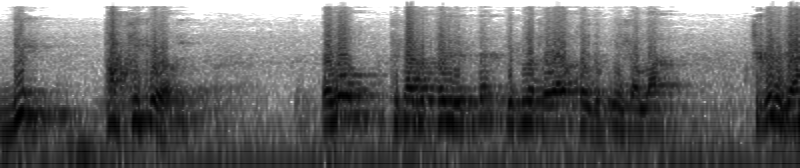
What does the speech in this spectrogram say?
bir tahkiki var. Onu kitab-ı tevhidde hikmet olarak koyduk inşallah. Çıkınca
